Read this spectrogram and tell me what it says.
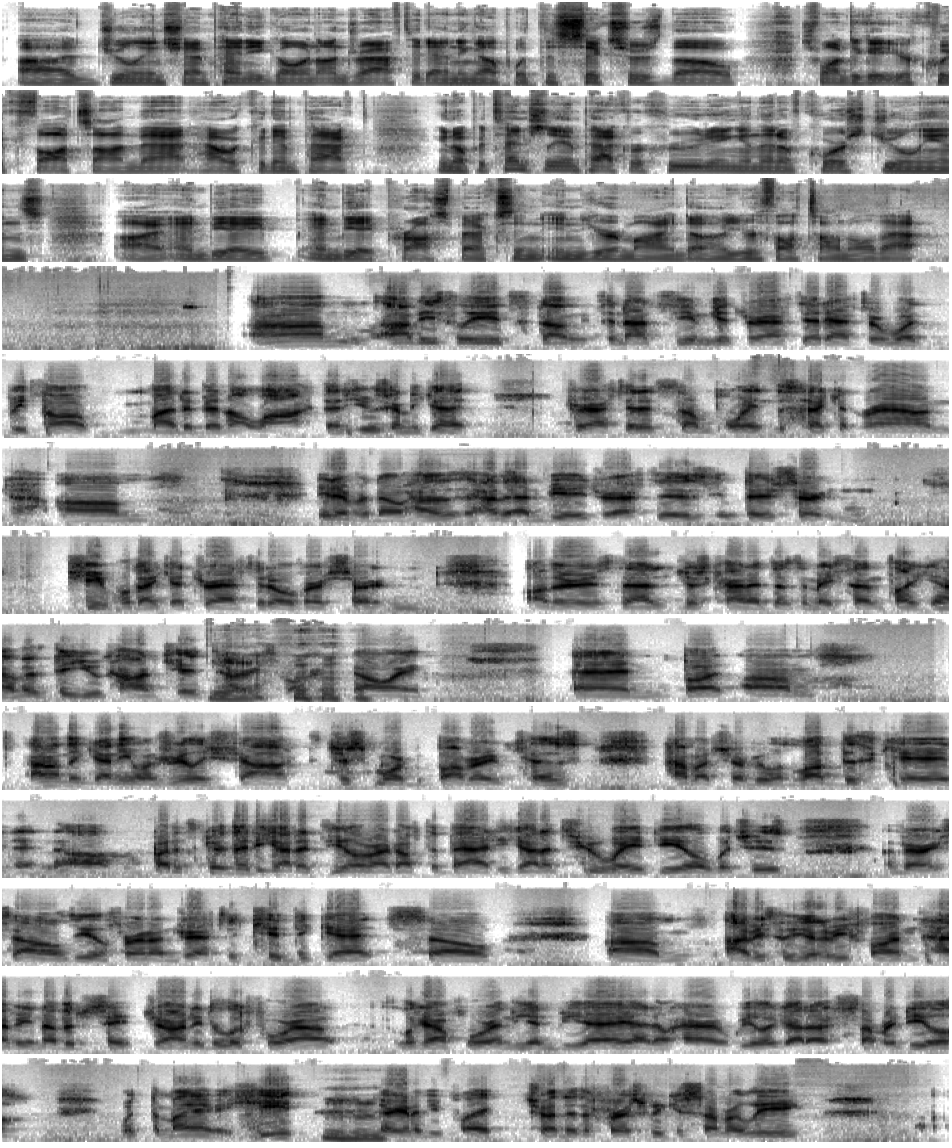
uh, Julian Champagnie going undrafted, ending up with the Sixers. Though, just wanted to get your quick thoughts on that, how it could impact, you know, potentially impact recruiting, and then of course Julian's uh, NBA NBA prospects in in your mind. Uh, your thoughts on all that? Um, obviously, it stung to not see him get drafted after what we thought might have been a lock that he was going to get drafted at some point in the second round. Um, you never know how, how the NBA draft is. There's certain people that get drafted over certain others that just kind of doesn't make sense. Like you know the, the UConn kid Terry Yeah. Going, and but um, I don't think anyone's really shocked. Just more of a bummer because how much everyone loved this kid, and um, but it's good that he got a deal right off the bat. He got a two way deal, which is a very solid deal for an undrafted kid to get. So um, obviously, going to be fun having another St. Johnny to look for out. Look out for in the NBA. I know Aaron Wheeler got a summer deal with the Miami Heat. Mhm. They're going to be playing each other the first week of summer league.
